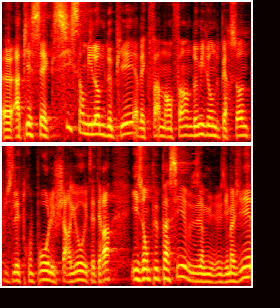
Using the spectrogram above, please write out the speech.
euh, à pied sec. 600 000 hommes de pied, avec femmes, enfants, 2 millions de personnes, plus les troupeaux, les chariots, etc. Ils ont pu passer, vous, imaginez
